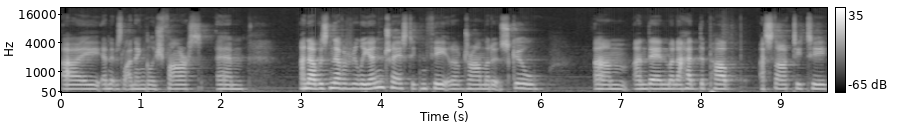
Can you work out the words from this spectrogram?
I and it was like an English farce. Um, and I was never really interested in theatre or drama at school. Um, and then when I had the pub, I started to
